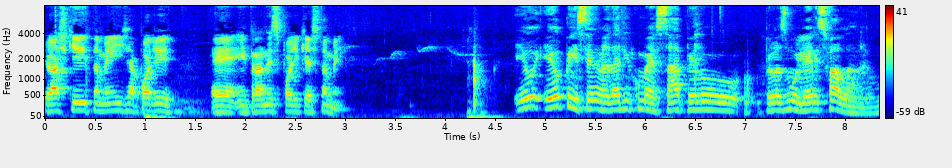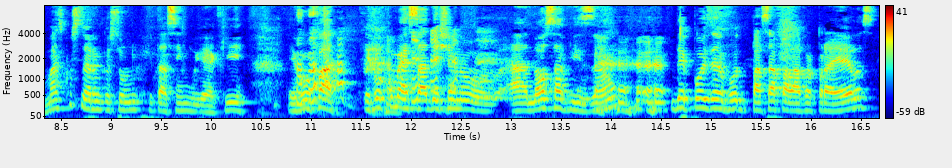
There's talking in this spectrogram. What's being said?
Eu acho que também já pode é, entrar nesse podcast também. Eu, eu pensei, na verdade, em começar pelo, pelas mulheres falando. Mas considerando que eu sou o único que está sem mulher aqui, eu vou, eu vou começar deixando a nossa visão. Depois eu vou passar a palavra para elas.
